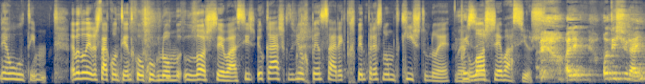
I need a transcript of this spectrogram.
É o último. A Madalena está contente com o cognome Los Sebácios. Eu cá acho que deviam repensar. É que de repente parece nome de quisto, não é? Pois é. Los Sebácios. Olha, ontem chorei,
